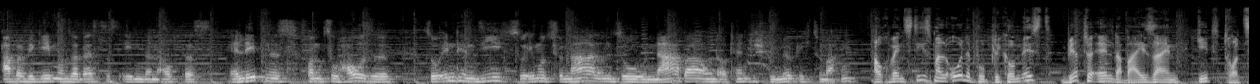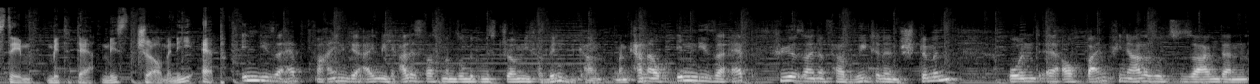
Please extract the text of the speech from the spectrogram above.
aber wir geben unser Bestes eben dann auch das Erlebnis von zu Hause so intensiv, so emotional und so nahbar und authentisch wie möglich zu machen. Auch wenn es diesmal ohne Publikum ist, virtuell dabei sein geht trotzdem mit der Miss Germany App. In dieser App vereinen wir eigentlich alles, was man so mit Miss Germany verbinden kann. Man kann auch in dieser App für seine Favoritinnen stimmen und äh, auch beim Finale sozusagen dann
